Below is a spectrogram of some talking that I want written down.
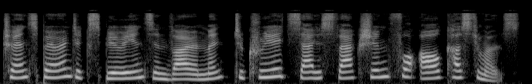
transparent experience environment to create satisfaction for all customers.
